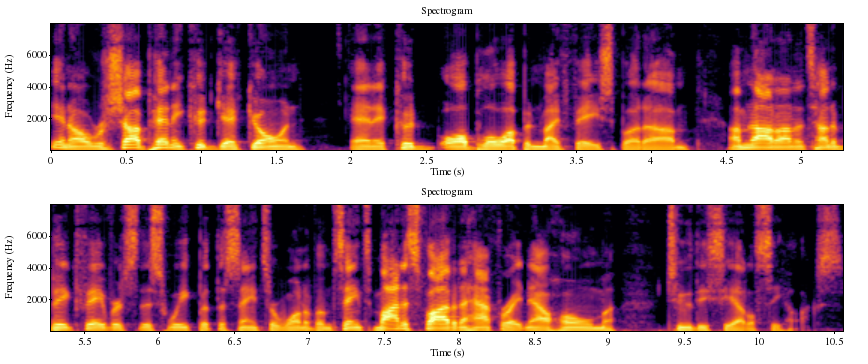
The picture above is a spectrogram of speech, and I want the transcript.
you know, Rashaad Penny could get going and it could all blow up in my face. But um, I'm not on a ton of big favorites this week, but the Saints are one of them. Saints minus five and a half right now, home to the Seattle Seahawks.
